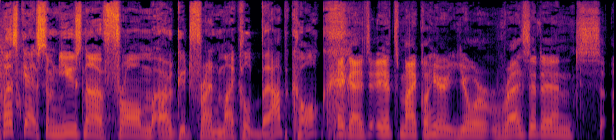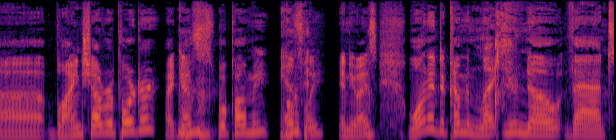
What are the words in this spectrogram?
Let's get some news now from our good friend Michael Babcock. Hey guys, it's Michael here, your resident uh, Blindshell reporter. I guess we'll call me. Mm. Yeah, hopefully, Anyways, wanted to come and let you know that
